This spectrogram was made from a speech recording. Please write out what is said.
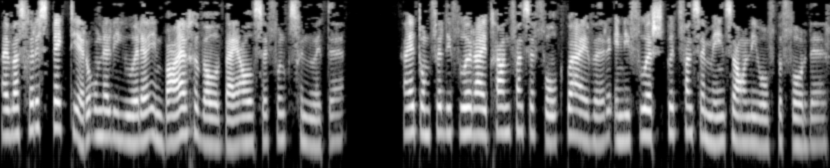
Hij was gerespecteerd onder de Joden en baie geweld bij al sy volksgenote. Hij het om vir die vooruitgang van zijn volk beijver en die voorspoed van zijn mensen aan die hof bevorder.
